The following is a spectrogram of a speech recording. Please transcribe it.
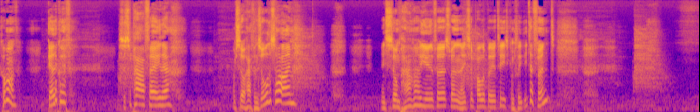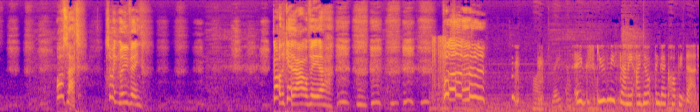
Come on, get a grip. It's just a power failure. I'm sure it happens all the time. In some parallel universe where the nature of probability is completely different. What was that? Something moving. Gotta get out of here. Excuse me, Sammy, I don't think I copied that.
